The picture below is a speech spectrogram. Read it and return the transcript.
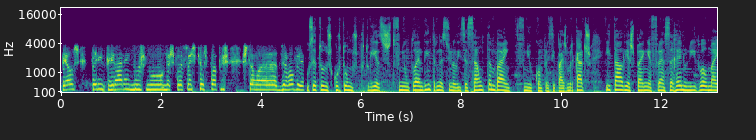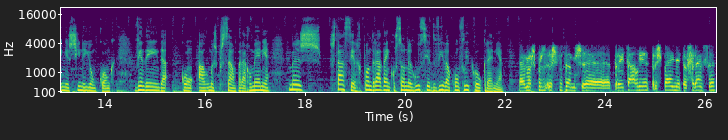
peles para integrarem nos, no, nas coleções que eles próprios estão a desenvolver. O setor dos cortumes portugueses definiu um plano de internacionalização, também definiu com principais mercados Itália, Espanha, França, Reino Unido, Alemanha, China e Hong Kong. Vendem ainda com alguma expressão para a Roménia, mas está a ser reponderada a incursão na Rússia devido ao conflito com a Ucrânia? Eh, nós exportamos uh, para a Itália, para a Espanha, para a França,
